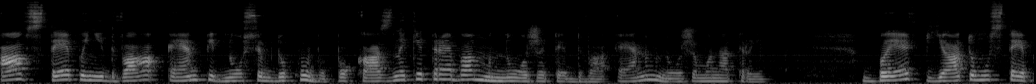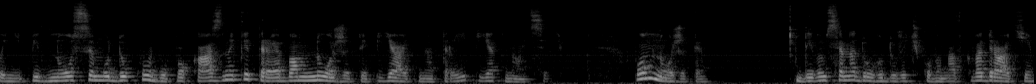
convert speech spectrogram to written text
а в степені 2n підносимо до кубу. Показники треба множити 2n множимо на 3. b в п'ятому степені підносимо до кубу. Показники треба множити 5 на 3 15. Помножити. Дивимося на другу дужечку, вона в квадраті.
